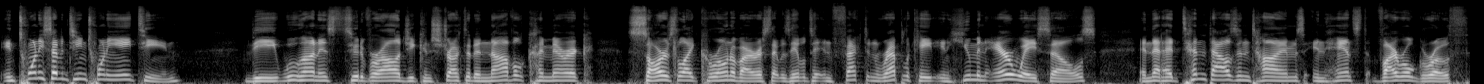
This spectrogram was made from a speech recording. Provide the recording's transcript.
In 2017 2018, the Wuhan Institute of Virology constructed a novel chimeric SARS like coronavirus that was able to infect and replicate in human airway cells and that had 10,000 times enhanced viral growth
